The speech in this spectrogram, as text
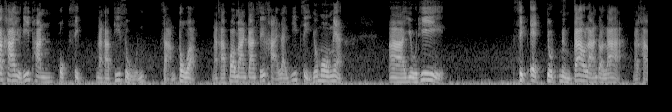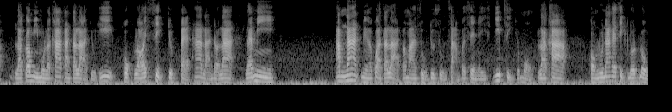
ราคาอยู่ที่พันหกสิบนะครับ ที่ศูนย์สามตัวนะครับ ประมาณการซื้อขายรายยี่สี่ชั่วโมงเนี่ยอ่าอยู่ที่สิบเอ็ดจุดหนึ่งเก้าล้านดอลลาร์นะครับ แล้วก็มีมูลค่าการตลาดอยู่ที่หกร้อยสิบจุดแปดห้าล้านดอลลาร์ และมีอำนาจเหนือกว่าตลาดประมาณ 0.03%ใน 24 ชั่วโมง ราคาของ Luna Classic ลดลง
